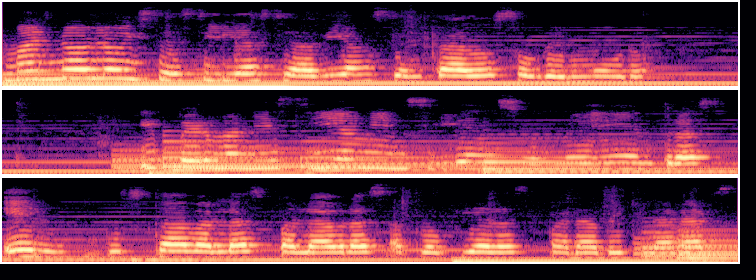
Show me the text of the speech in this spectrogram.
Manolo y Cecilia se habían sentado sobre el muro y permanecían en silencio mientras él buscaba las palabras apropiadas para declararse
